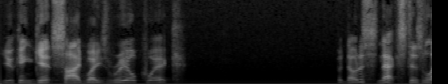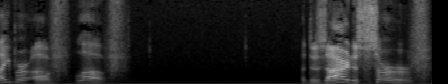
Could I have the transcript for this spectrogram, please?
You can get sideways real quick. But notice next his labor of love. A desire to serve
